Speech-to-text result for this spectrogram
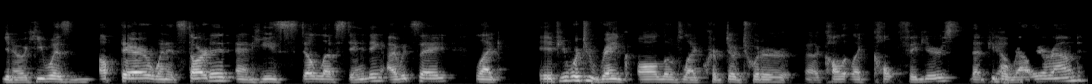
you know, he was up there when it started and he's still left standing. I would say, like, if you were to rank all of like crypto Twitter, uh, call it like cult figures that people rally around,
